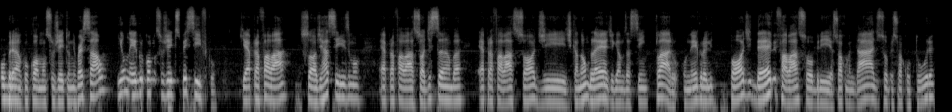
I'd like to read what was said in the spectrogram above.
o branco como um sujeito universal e o negro como um sujeito específico. Que é para falar só de racismo, é para falar só de samba, é para falar só de, de candomblé, digamos assim. Claro, o negro ele pode, deve falar sobre a sua comunidade, sobre sua cultura,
